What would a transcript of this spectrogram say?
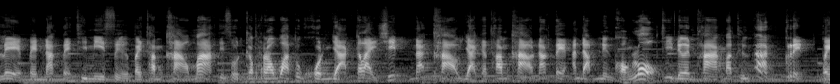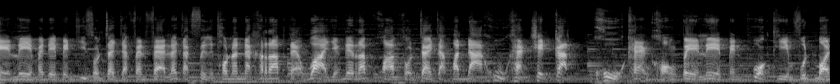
เล่เป็นนักเตะที่มีสื่อไปทำข่าวมากที่สุดก็เพราะว่าทุกคนอยากใกล้ชิดนักข่าวอยากจะทำข่าวนักเตะอันดับหนึ่งของโลกที่เดินทางมาถึงอังกฤษ เปเล่ไม่ได้เป็นที่สนใจจากแฟนๆและจากสื่อเท่านั้นนะครับ แต่ว่ายังได้รับความสนใจจากบรรดาคู่แข่งเช่นกัน คู่แข่งของเปเล่เป็นพวกทีมฟุตบอล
